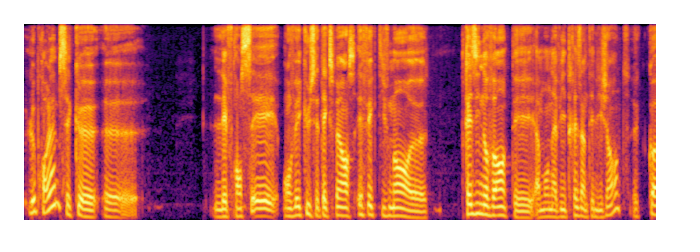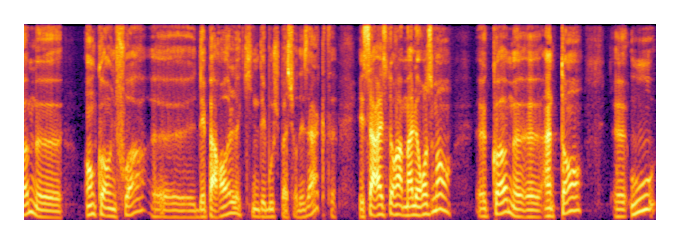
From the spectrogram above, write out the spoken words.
Le problème, c'est que euh, les Français ont vécu cette expérience effectivement euh, très innovante et, à mon avis, très intelligente, comme, euh, encore une fois, des paroles qui ne débouchent pas sur des actes. Et ça restera malheureusement comme un temps où,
